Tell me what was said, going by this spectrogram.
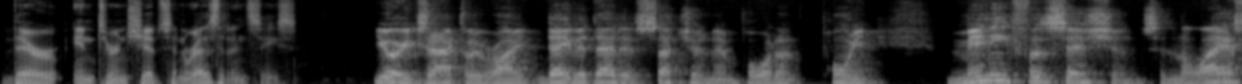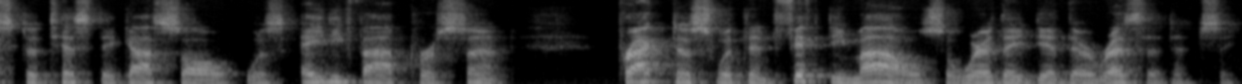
their internships and residencies. You're exactly right. David, that is such an important point. Many physicians, and the last statistic I saw was 85% practice within 50 miles of where they did their residency.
